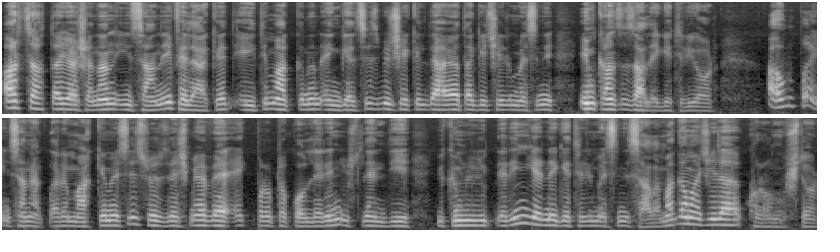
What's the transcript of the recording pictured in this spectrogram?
Artsak'ta yaşanan insani felaket eğitim hakkının engelsiz bir şekilde hayata geçirilmesini imkansız hale getiriyor. Avrupa İnsan Hakları Mahkemesi sözleşme ve ek protokollerin üstlendiği yükümlülüklerin yerine getirilmesini sağlamak amacıyla kurulmuştur.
